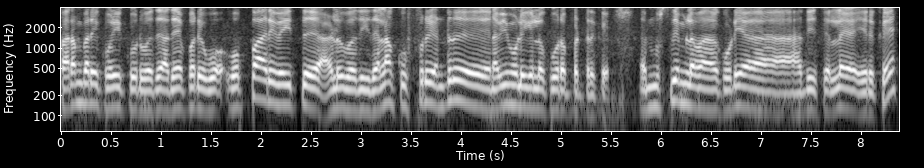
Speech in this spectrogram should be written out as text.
பரம்பரை குறை கூறுவது அதே போல ஒ- ஒப்பாரி வைத்து அழுவது இதெல்லாம் குஃப்ரு என்று நபிமொழிகளில் கூறப்பட்டிருக்கு. முஸ்லீம்ல வரக்கூடிய ஹதீஸ்ல இருக்கு.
